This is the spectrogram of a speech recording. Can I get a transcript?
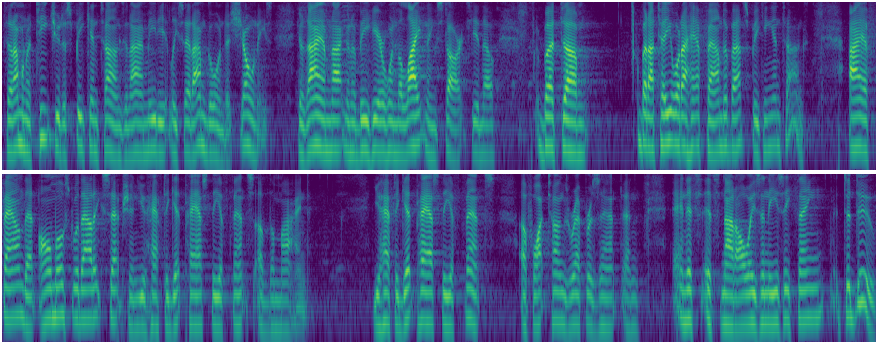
said, I'm going to teach you to speak in tongues. And I immediately said, I'm going to Shoney's because I am not going to be here when the lightning starts, you know. But, um, but I tell you what I have found about speaking in tongues. I have found that almost without exception, you have to get past the offense of the mind. You have to get past the offense of what tongues represent. And, and it's, it's not always an easy thing to do.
